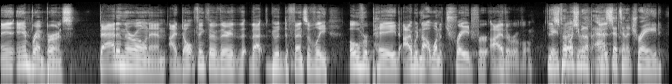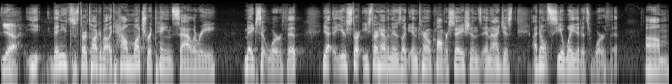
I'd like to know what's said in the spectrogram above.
and, and Brent Burns bad in their own end. I don't think they're very th- that good defensively. Overpaid. I would not want to trade for either of them. Yeah, you're talking about giving up assets in a trade. Yeah. You, then you start talking about like how much retained salary makes it worth it. Yeah, you start you start having those like internal conversations, and I just I don't see a way that it's worth it. Um,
